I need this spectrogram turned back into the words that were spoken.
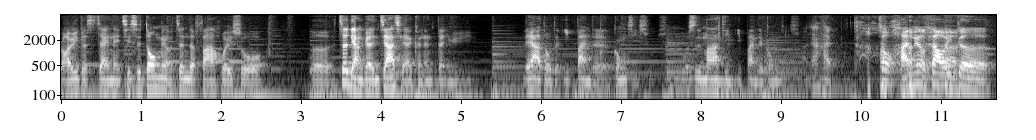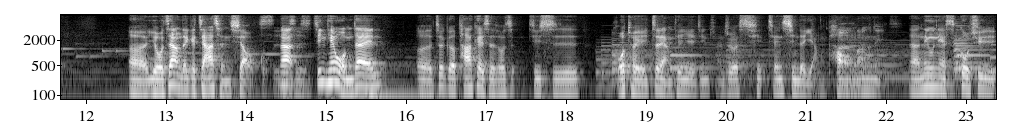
Rodriguez 在内，其实都没有真的发挥说，呃，这两个人加起来可能等于雷亚多的一半的攻击数，或是 Martin 一半的攻击数，好像还不到，就还没有到一个呃有这样的一个加成效果。那今天我们在呃这个 Parkes 的时候，其实火腿这两天也已经传出了新签新的洋炮嘛，呃 Newness 过去。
